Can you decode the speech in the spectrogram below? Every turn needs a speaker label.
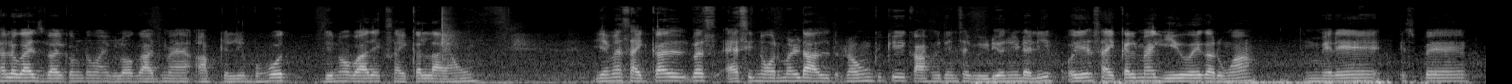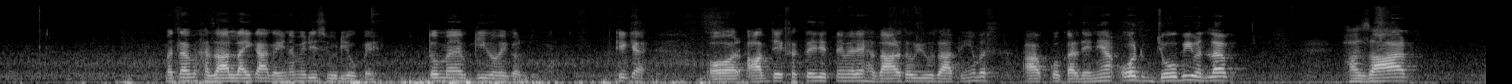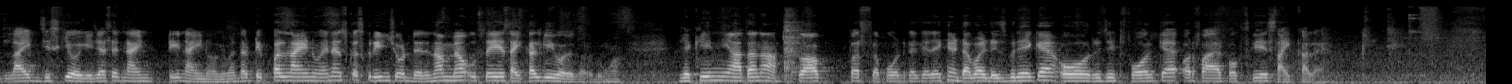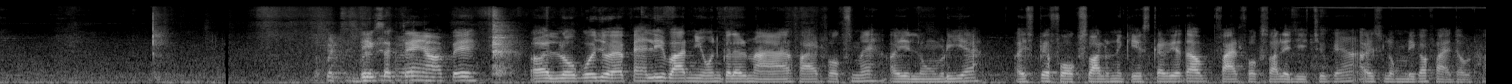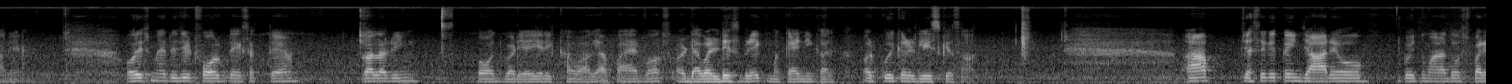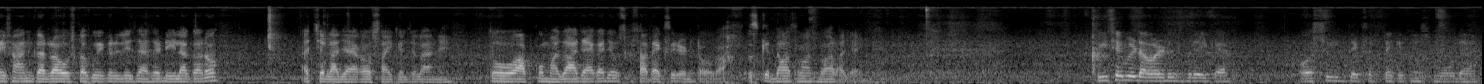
Speaker 1: Hello guys welcome to my blog आज मैं आपके लिए बहुत दिनों बाद एक साइकिल लाया हूँ। ये मैं साइकिल बस ऐसी नॉर्मल डाल रहा हूँ क्योंकि काफ़ी दिन से वीडियो नहीं डली और ये साइकिल मैं गिव अवे करूँगा। मेरे इस पर मतलब हज़ार लाइक आ गई ना मेरी इस वीडियो पे तो मैं गिव अवे कर दूँगा। ठीक है? और आप देख सकते हैं जितने मेरे हज़ार तो व्यूज़ आती हैं, बस आपको कर देने हैं। और जो भी मतलब हज़ार लाइक जिसकी होगी, जैसे नाइन्टी नाइन होगी मतलब ट्रिपल नाइन हुए ना, उसका स्क्रीनशॉट दे देना, मैं उसे ये साइकिल की होए कर दूँगा। यकीन नहीं आता ना तो आप बस सपोर्ट करके देखें डबल डिस्क ब्रेक है और रिजिट फोर का है और फायरफॉक्स की ये साइकिल है। देख सकते हैं यहाँ पे लोगो जो है, पहली बार नियोन कलर में आया है फायरफॉक्स में, और ये लोमड़ी है। और इस पर फॉक्स वालों ने केस कर दिया था। अब फायरफॉक्स वाले जीत चुके हैं और इस लोमड़ी का फ़ायदा उठा रहे हैं। और इसमें रिजिट फोर्क देख सकते हैं। कलरिंग बहुत बढ़िया, ये लिखा हुआ गया। फायरफॉक्स और डबल डिस्क ब्रेक मैकेनिकल और क्विक रिलीज़ के साथ। आप जैसे कि कहीं जा रहे हो, कोई तुम्हारा दोस्त परेशान कर रहा हो, उसका क्विक रिलीज़ ऐसे डीला करो अच्छा चला जाएगा वो साइकिल चलाने। तो आपको मज़ा आ जाएगा जब उसके साथ एक्सीडेंट होगा, उसके दांत वाँत बाहर आ जाएँगे। पीछे भी डबल डिस्क ब्रेक है और सीट देख सकते हैं कितनी स्मूथ है।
